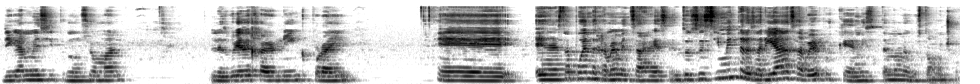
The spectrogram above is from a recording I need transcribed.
díganme si pronuncio mal. Les voy a dejar el link por ahí. Eh, en esta pueden dejarme mensajes. Entonces sí me interesaría saber, porque mí este tema me gusta mucho,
